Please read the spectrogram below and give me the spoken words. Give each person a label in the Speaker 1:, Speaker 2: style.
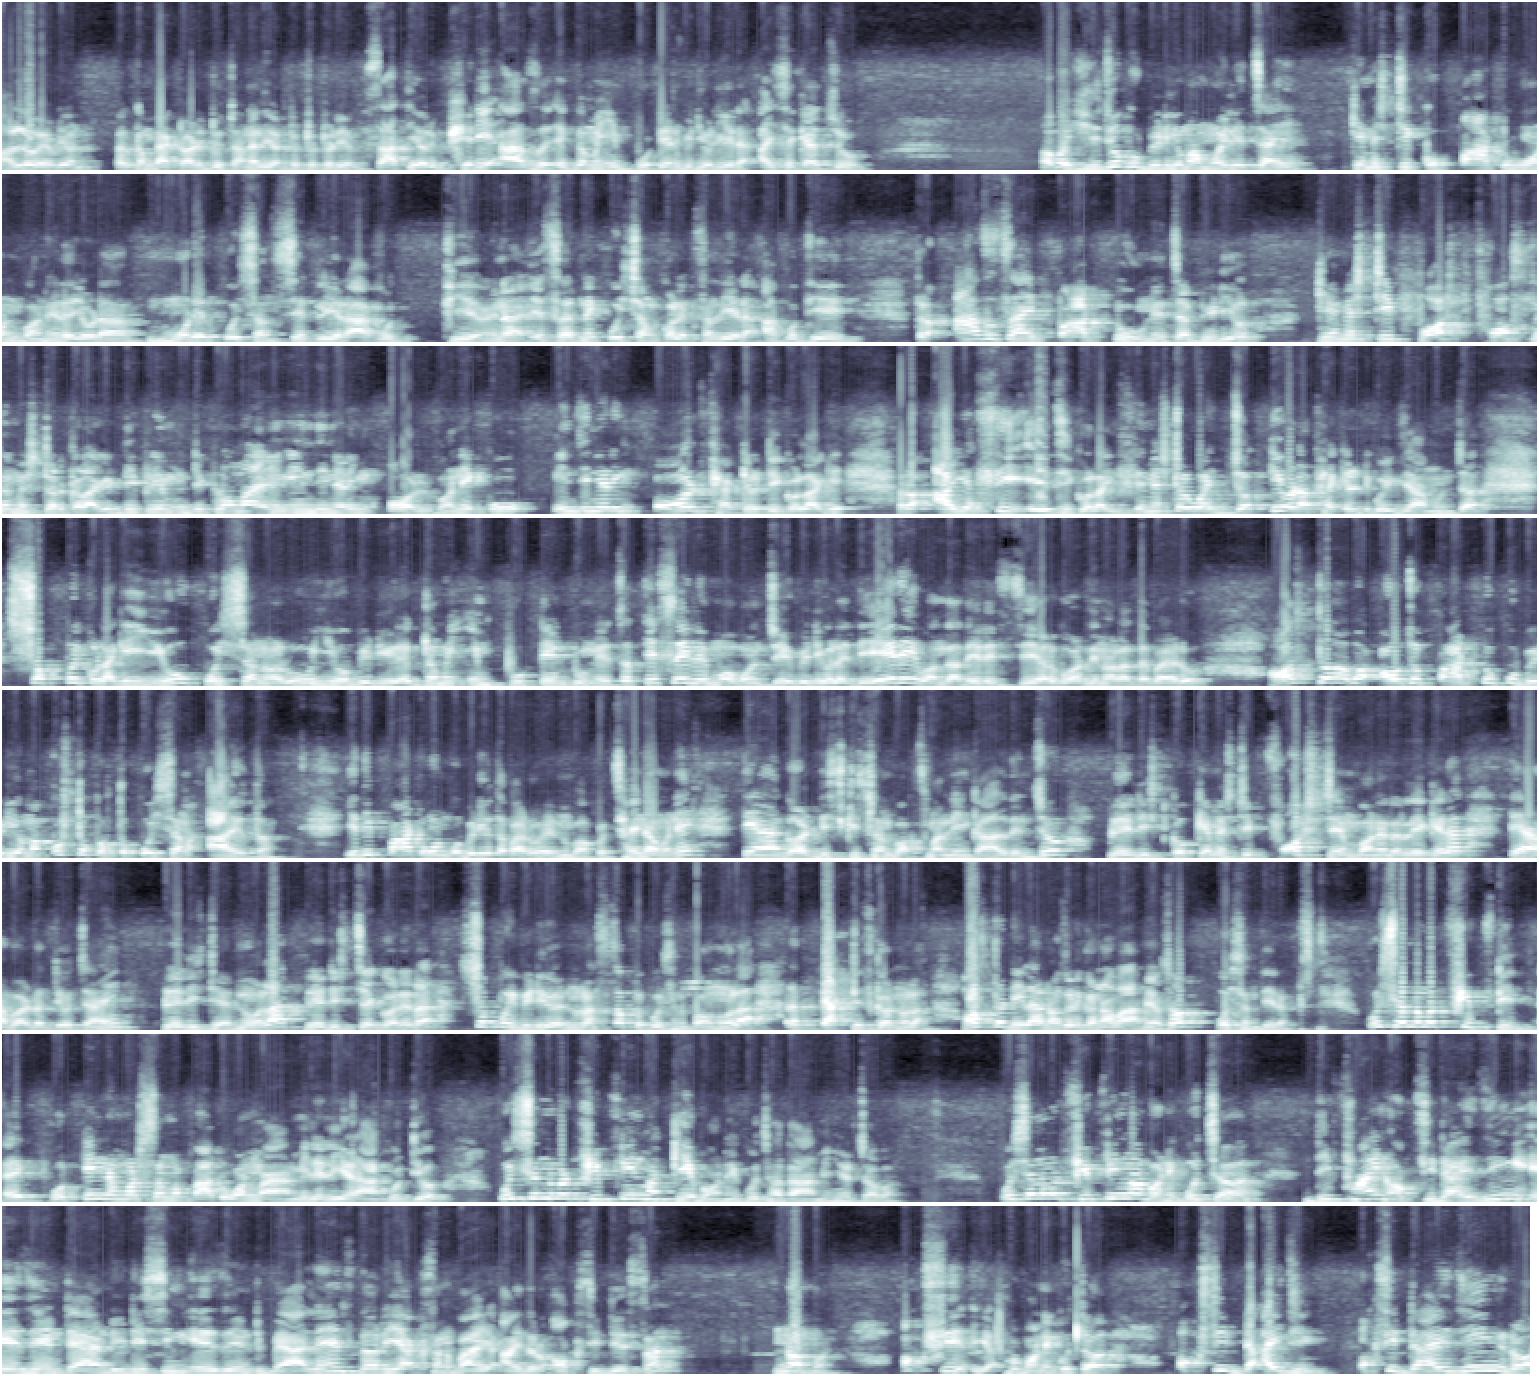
Speaker 1: Hello everyone welcome back to our YouTube channel यन्टर tutorial साथीहरू फेरि आज एकदमै इम्पोर्टेन्ट भिडियो लिएर आइसकेका छु। अब हिजोको भिडियोमा मैले चाहिँ केमिस्ट्रीको पार्ट वान भनेर एउटा मोडल क्वेसन सेट लिएर आएको थिएँ होइन? यसरी नै क्वेसन कलेक्सन लिएर आएको थिएँ। तर आज चाहिँ पार्ट टू हुनेछ भिडियो केमिस्ट्री फर्स्ट फर्स्ट सेमेस्टरका लागि डिप्लि डिप्लोमा इन इन्जिनियरिङ अल भनेको इन्जिनियरिङ अल फ्याकल्टीको लागि र आइएससी एजीको लागि सेमेस्टर वाइज जतिवटा फ्याकल्टीको इक्जाम हुन्छ सबैको लागि यो क्वेसनहरू यो भिडियो एकदमै इम्पोर्टेन्ट हुनेछ त्यसैले म भन्छु यो भिडियोलाई धेरैभन्दा धेरै सेयर गरिदिनु होला तपाईँहरू हस् अब आउँछ पार्ट टूको भिडियोमा कस्तो कस्तो क्वेसन आयो त यदि पार्ट वानको भिडियो तपाईँहरू हेर्नुभएको छैन भने त्यहाँ गएर डिस्क्रिप्सन बक्समा लिङ्क हालिदिन्छु। प्लेलिस्टको केमिस्ट्री फर्स्ट सेम भनेर लेखेर त्यहाँबाट त्यो चाहिँ प्लेलिस्ट हेर्नु होला प्लेलिस्ट चेक गरेर सबै भिडियो हेर्नु होला सबै क्वेसन पाउनु होला र प्र्याक्टिस गर्नु होला हस्त ढिला नगरिकन अब हामी आउँछौँ क्वेसनतिर क्वेसन नम्बर फिफ्टिन है फोर्टिन नम्बरसम्म पार्ट वानमा हामीले लिएर आएको थियो। क्वेसन नम्बर फिफ्टिनमा के भनेको छ त हामी हेर्छौँ अब। क्वेसन नम्बर फिफ्टिनमा भनेको छ define oxidising agent and reducing agent balance the reaction by either oxidation number अक्सि अब भनेको छ अक्सिडाइजिङ अक्सिडाइजिङ र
